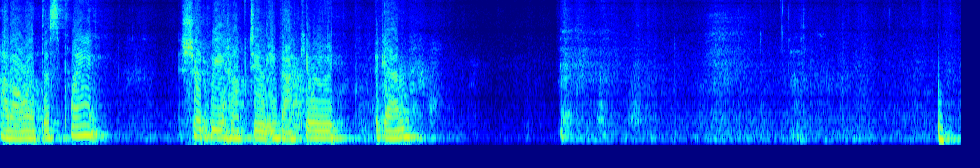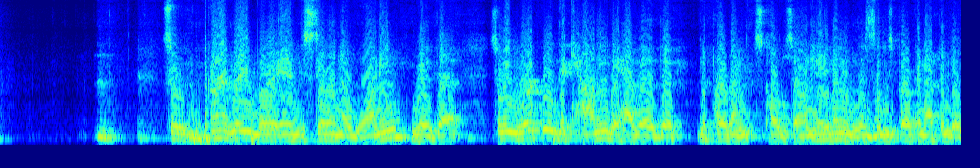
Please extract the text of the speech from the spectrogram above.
at all at this point? Should we have to evacuate again? So currently, we're in, still in a warning with, uh, so we work with the county, they have a, the, the program that's called Zonehaven, and the city's broken up into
